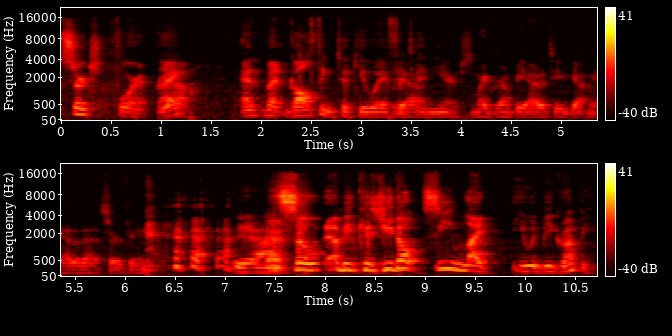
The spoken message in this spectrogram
searched for it, right? Yeah. And but golfing took you away for Yeah. ten years. My grumpy attitude got me out of that surfing. Yeah. So I mean, because you don't seem like you would be grumpy.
